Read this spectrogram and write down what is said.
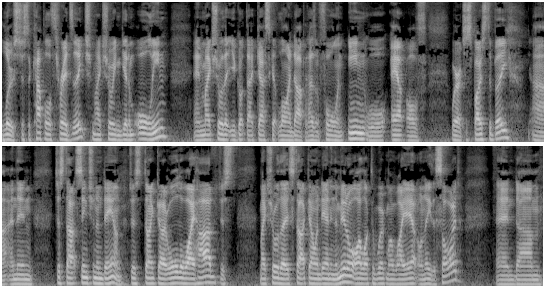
loose, just a couple of threads each. Make sure you can get them all in and make sure that you've got that gasket lined up. It hasn't fallen in or out of where it's supposed to be. Uh, and then just start cinching them down. Just don't go all the way hard. Just make sure they start going down in the middle. I like to work my way out on either side and um,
